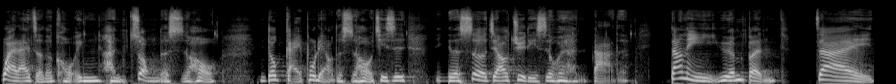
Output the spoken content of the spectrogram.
外来者的口音很重的时候，你都改不了的时候，其实你的社交距离是会很大的。当你原本在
